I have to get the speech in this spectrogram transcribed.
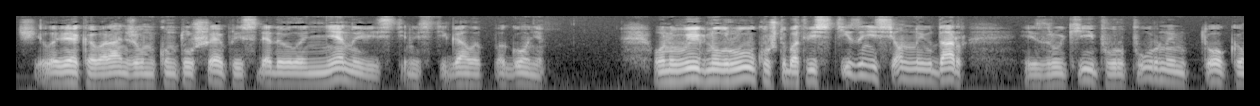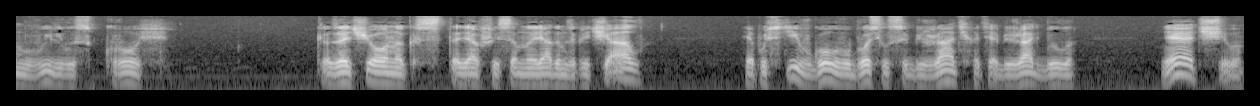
Человека в оранжевом кунтуше преследовала ненависть и настигала погоня. Он выгнул руку, чтобы отвести занесенный удар — из руки пурпурным током вылилась кровь. Казачонок, стоявший со мной рядом, закричал и, опустив голову, бросился бежать, хотя бежать было нечего,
